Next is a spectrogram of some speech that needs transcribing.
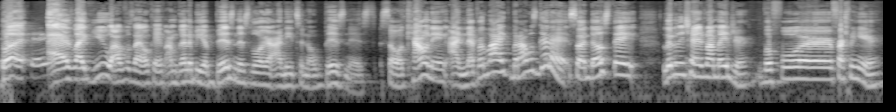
But as like you, I was like, okay, if I'm gonna be a business lawyer, I need to know business. So accounting, I never liked, but I was good at. So Doe State literally changed my major before freshman year.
